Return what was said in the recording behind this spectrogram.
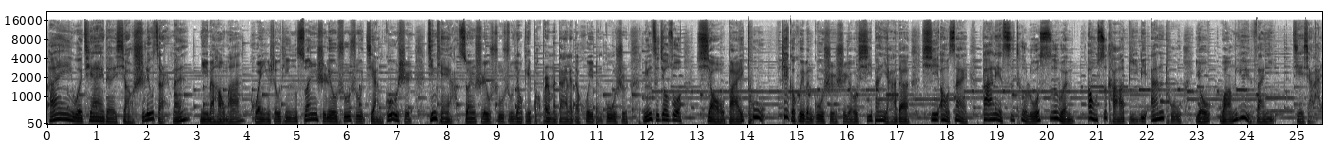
嗨，我亲爱的小石榴籽儿们，你们好吗？欢迎收听酸石榴叔叔讲故事。今天呀，酸石榴叔叔要给宝贝儿们带来的绘本故事，名字叫做《小白兔》。这个绘本故事是由西班牙的西奥塞·巴列斯特罗斯文，奥斯卡·比利安图，由王玉翻译。接下来，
